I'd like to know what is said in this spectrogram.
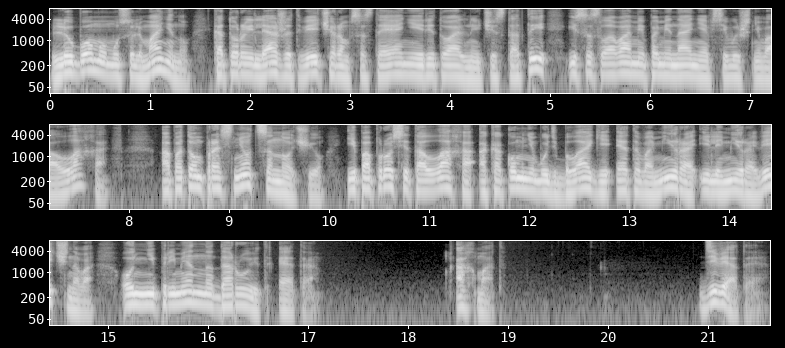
любому мусульманину, который ляжет вечером в состоянии ритуальной чистоты и со словами поминания Всевышнего Аллаха, а потом проснется ночью и попросит Аллаха о каком-нибудь благе этого мира или мира вечного, он непременно дарует это. Ахмад. Девятое.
